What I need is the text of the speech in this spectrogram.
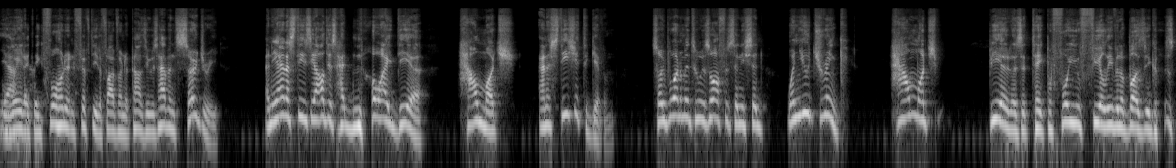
Yeah. weighed, I think, 450 to 500 pounds. He was having surgery. And the anesthesiologist had no idea how much anesthesia to give him. So he brought him into his office and he said, When you drink, how much beer does it take before you feel even a buzz? He goes,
